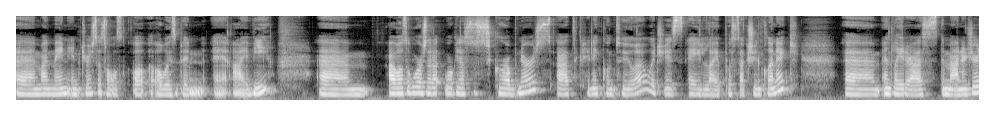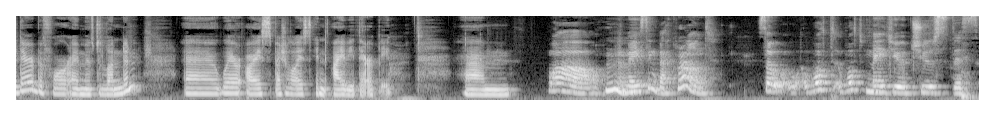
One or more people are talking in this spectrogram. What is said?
uh, my main interest has always, always been uh, IV. Um, I've also worked, as a scrub nurse at Clinic Contura, which is a liposuction clinic, um, and later as the manager there before I moved to London, uh, where I specialized in IV therapy. Um, wow, hmm. amazing background. So, what what made you choose this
